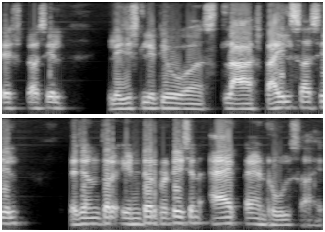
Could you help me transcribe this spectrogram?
टेस्ट असेल लेजिस्लेटिव्ह स्टाईल्स uh, असेल. त्याच्यानंतर इंटरप्रिटेशन ऍक्ट अँड रूल्स आहेत.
